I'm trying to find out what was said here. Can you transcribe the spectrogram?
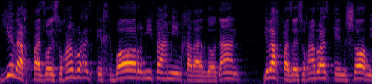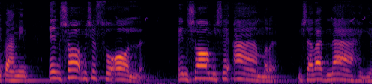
یه وقت فضای سخن رو از اخبار می‌فهمیم خبر دادن. یه وقت فضای سخن رو از انشا می‌فهمیم. انشا میشه سوال انشا میشه امر. می‌شود نهی.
